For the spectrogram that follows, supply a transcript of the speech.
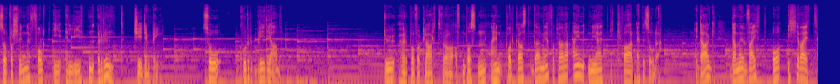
så forsvinner folk i eliten rundt Xi Jinping. Så hvor blir de av? Du hører på Forklart fra Aftenposten, en podkast der vi forklarer én nyhet i hver episode. I dag det vi veit og ikke veit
